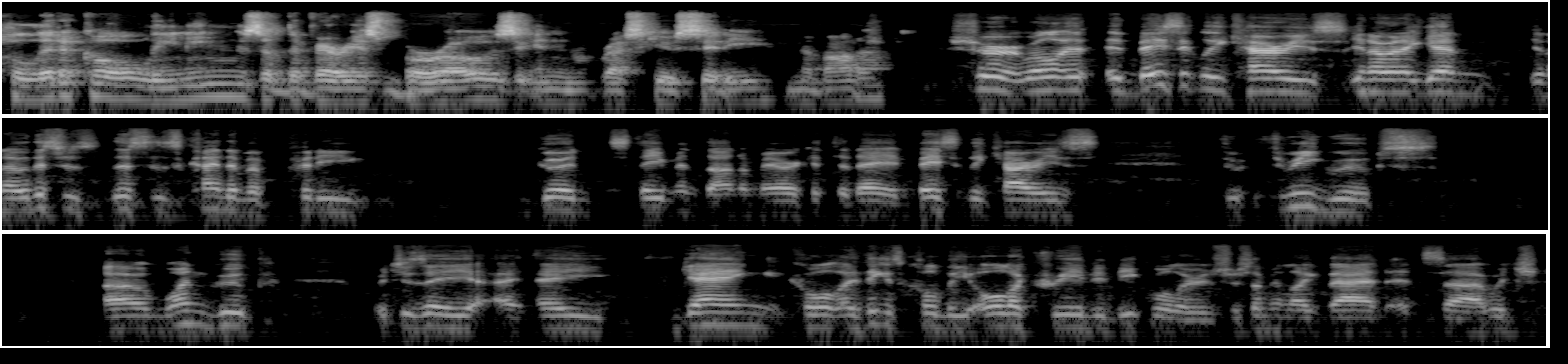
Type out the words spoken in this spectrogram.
political leanings of the various boroughs in Rescue City, Nevada? Sure. Well, it, it basically carries, you know, and again, you know, this is this is kind of a pretty good statement on America today. It basically carries th- three groups. Uh, one group, which is a, a, a gang called I think it's called the All Created Equalers or something like that. It's uh, which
